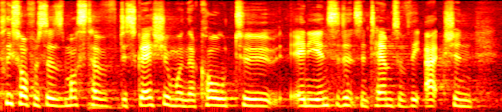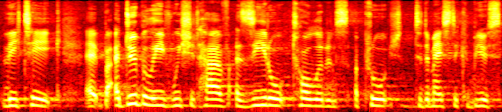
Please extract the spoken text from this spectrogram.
police officers must have discretion when they're called to any incidents in terms of the action they take. Uh, but I do believe we should have a zero tolerance approach to domestic abuse.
